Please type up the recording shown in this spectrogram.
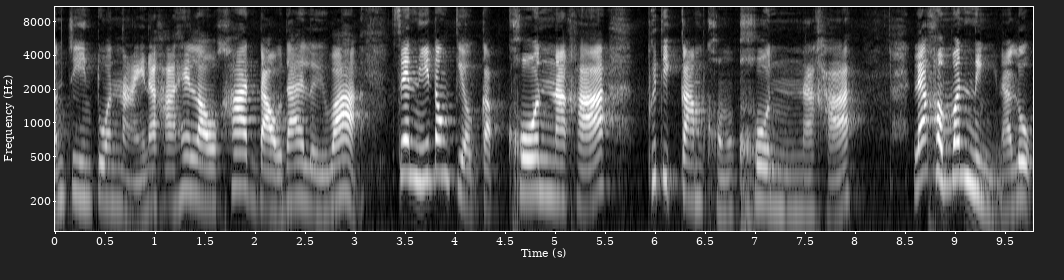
รจีนตัวไหนนะคะ ให้เราคาดเดาได้เลยว่า เส้นนี้ต้องเกี่ยวกับคนนะคะ พฤติกรรมของคนนะคะ และคำว่าหนีนะลูก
